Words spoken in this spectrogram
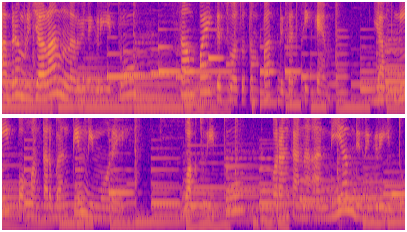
Abraham berjalan melalui negeri itu sampai ke suatu tempat dekat Sikem, yakni pohon tarbantin di More. Waktu itu, orang Kanaan diam di negeri itu.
